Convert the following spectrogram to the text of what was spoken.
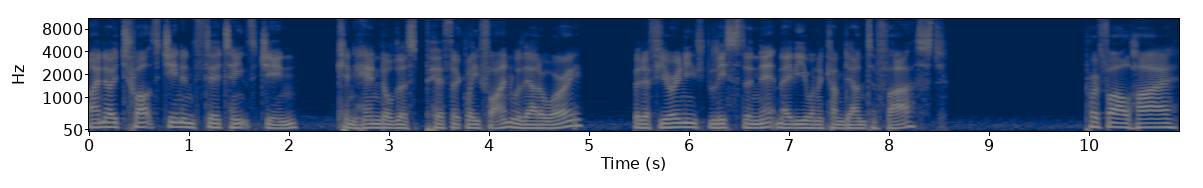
I know 12th gen and 13th gen can handle this perfectly fine without a worry, but if you're any less than that, maybe you want to come down to fast profile high.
